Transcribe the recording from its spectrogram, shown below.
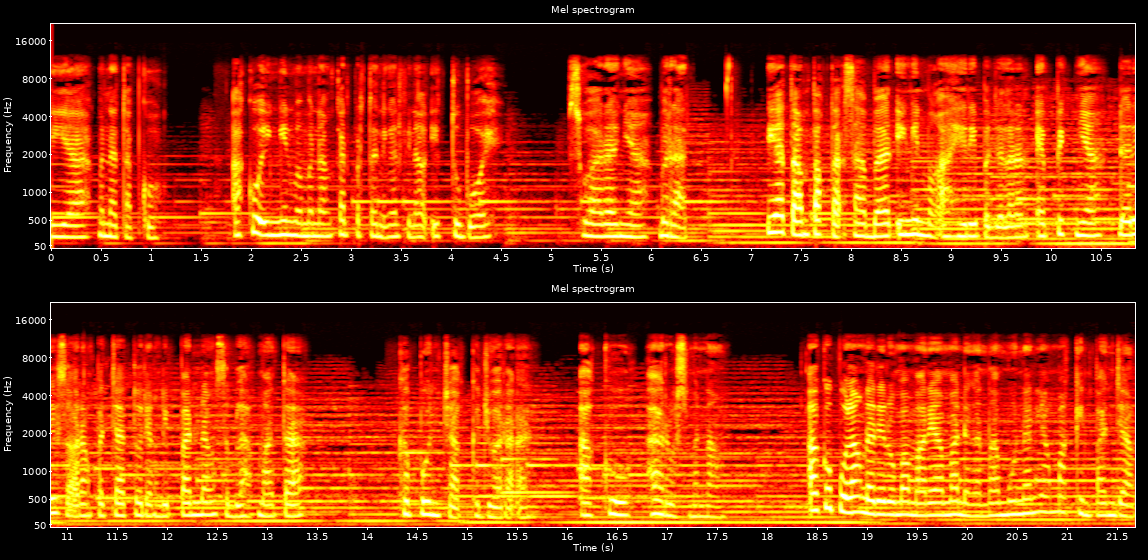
Ia menatapku. Aku ingin memenangkan pertandingan final itu, boy. Suaranya berat. Ia tampak tak sabar ingin mengakhiri perjalanan epiknya dari seorang pecatur yang dipandang sebelah mata ke puncak kejuaraan. Aku harus menang. Aku pulang dari rumah Mariama dengan lamunan yang makin panjang.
